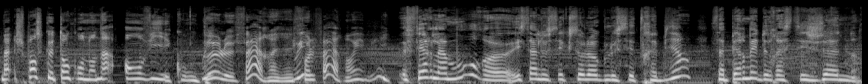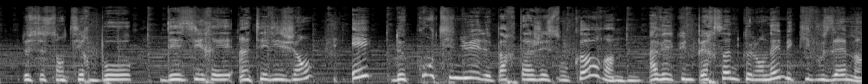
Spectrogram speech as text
Bah, je pense que tant qu'on en a envie et qu'on peut le faire, il Oui. faut le faire. Oui, oui. Faire l'amour, euh, et ça le sexologue le sait très bien, ça permet de rester jeune, de se sentir beau, désiré, intelligent et de continuer de partager son corps Mhm. avec une personne que l'on aime et qui vous aime.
